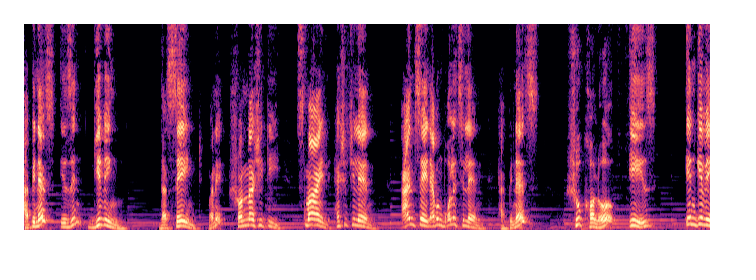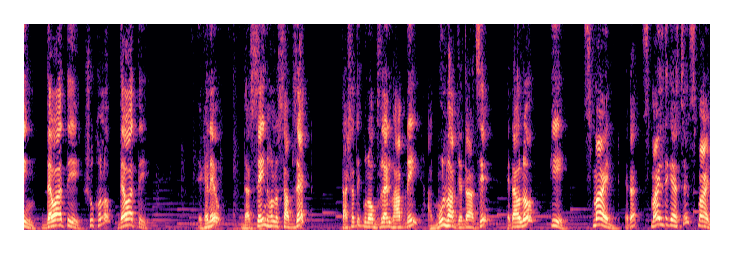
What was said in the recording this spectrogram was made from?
happiness is in giving the saint মানে সন্ন্যাসীটি স্মাইল হেসেছিলেন অ্যান্ড সেইড এবং বলেছিলেন হ্যাপিনেস সুখ হল ইজ ইন গিভিং দেওয়াতে, সুখ হলো, দেওয়াতে। এখানেও দ্য সেইন্ট হলো সাবজেক্ট তার সাথে কোনো অক্সিলারি ভাব নেই, আর মূল ভাব যেটা আছে, এটা হলো কি? স্মাইল এটা স্মাইল থেকে আসছে স্মাইল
